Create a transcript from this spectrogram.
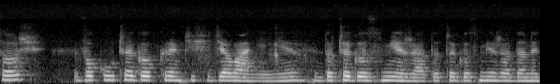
coś, wokół czego kręci się działanie, nie? do czego zmierza, do czego zmierza dane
